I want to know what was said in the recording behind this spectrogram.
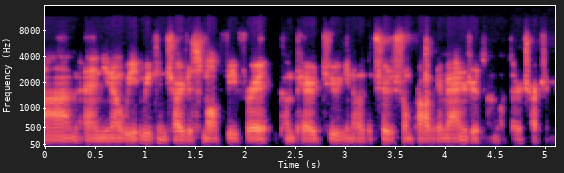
Um, and you know, we, we can charge a small fee for it compared to you know the traditional property managers and what they're charging.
